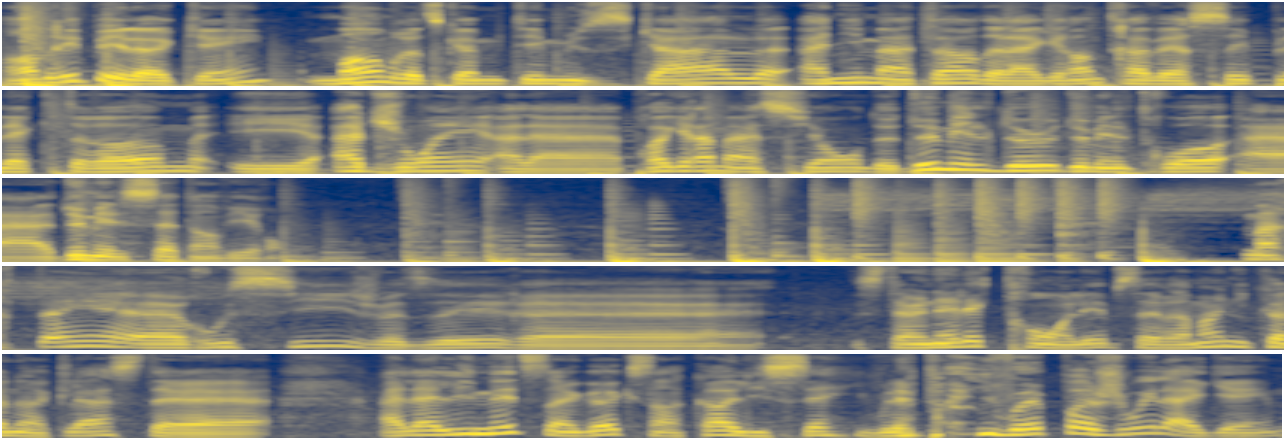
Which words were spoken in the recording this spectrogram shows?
André Péloquin, membre du comité musical, animateur de la Grande Traversée Plectrum et adjoint à la programmation de 2002-2003 à 2007 environ. Martin euh, Roussy, je veux dire, euh, c'était un électron libre, c'était vraiment un iconoclaste. C'était- à la limite, c'est un gars qui s'en calissait. Il voulait voulait pas jouer la game.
